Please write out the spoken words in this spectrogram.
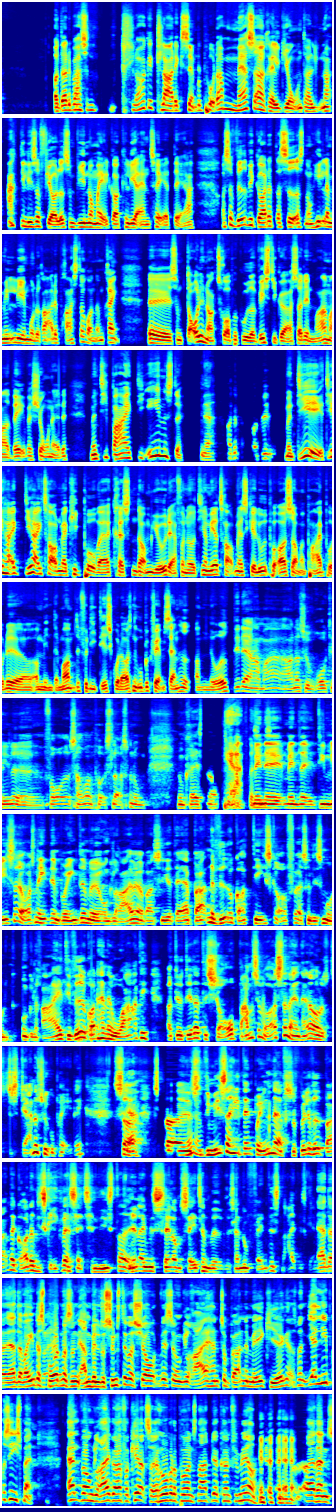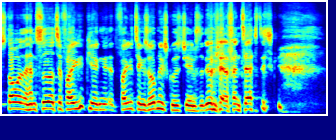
Og der er det bare sådan et klokkeklart eksempel på, at der er masser af religion, der er nøjagtigt lige så fjollet, som vi normalt godt kan lide at antage, at det er. Og så ved vi godt, at der sidder sådan nogle helt almindelige moderate præster rundt omkring, øh, som dårligt nok tror på Gud, og hvis de gør, så er det en meget, meget vag version af det. Men de er bare ikke de eneste. Ja, og det, og det, Men de, de, har ikke, de har ikke travlt med at kigge på, hvad kristendommen i øvrigt er for noget. De har mere travlt med at skælde ud på os om at pege på det og, og minde dem om det, fordi det er sgu da også en ubekvem sandhed om noget. det der har mig og Anders jo brugt hele øh, foråret og sommeren på at slås med nogle, nogle kristne. Ja, Men, øh, men øh, de misser jo også en helt en pointe med onkel Reje, vil jeg bare sige, at det er, at børnene ved jo godt, at de ikke skal opføre sig ligesom on- onkel Reje. De ved jo godt, at han er uartig, og det er jo det, der er det sjove. Bamse var også sådan, han er jo stjernepsykopat, ikke? Så, Ja. Så, øh, ja. ja. så de misser helt den pointe, at selvfølgelig ved børnene godt, at vi skal ikke være satanister, heller ikke selvom satan, ved- hvis han nu fandtes. Nej, det skal Ja, der, ja, der var en, der spurgte mig sådan, jamen vil du synes, det var sjovt, hvis onkel Reje, han tog børnene med i kirke? Og så, ja, lige præcis, mand. Alt, hvad onkel Reje gør, er forkert, så jeg håber da på, at han snart bliver konfirmeret. og at han, står, han sidder til Folkekirken, Folketingets åbningsgudstjeneste, det ville være fantastisk.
